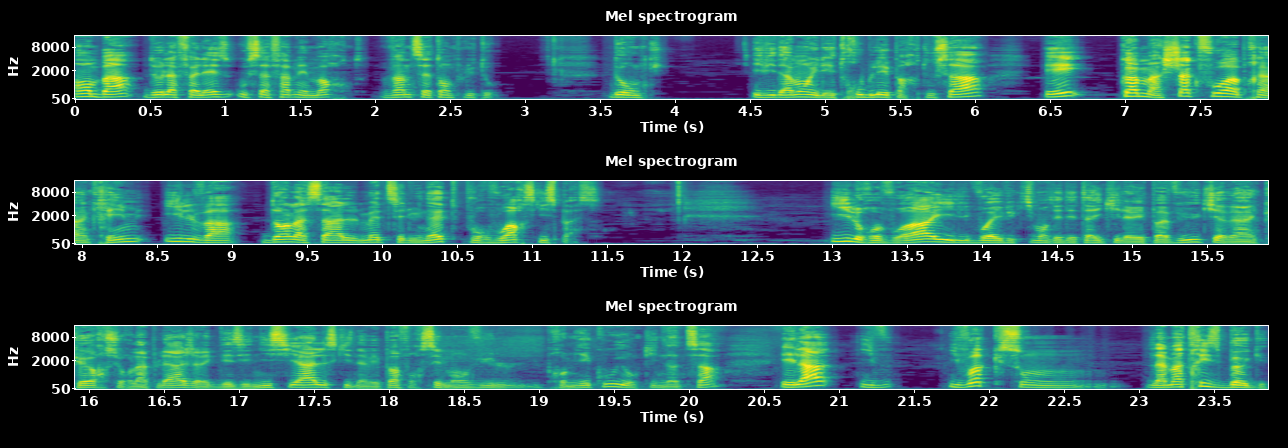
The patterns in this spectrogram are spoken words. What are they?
en bas de la falaise où sa femme est morte 27 ans plus tôt. Donc, évidemment, il est troublé par tout ça, et comme à chaque fois après un crime, il va dans la salle mettre ses lunettes pour voir ce qui se passe. Il revoit, il voit effectivement des détails qu'il n'avait pas vus, qu'il y avait un cœur sur la plage avec des initiales, ce qu'il n'avait pas forcément vu le premier coup, donc il note ça. Et là, il, il voit que son la matrice bug.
